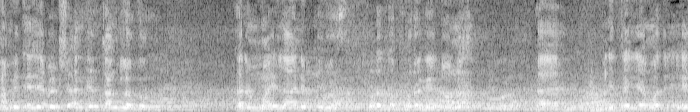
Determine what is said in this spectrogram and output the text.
आम्ही त्याच्यापेक्षा आणखीन चांगलं करू. कारण महिला आणि पुरुष थोडासा फरक येतो ना. काय? आणि त्याच्यामध्ये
